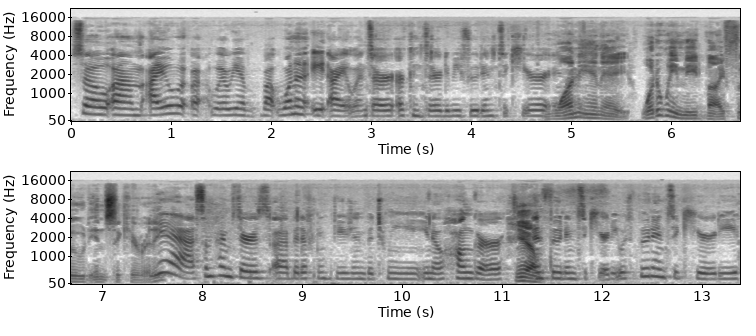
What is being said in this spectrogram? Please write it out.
So um, Iowa, uh, where we have about one in eight Iowans are, are considered to be food insecure. One in eight. What do we mean by food insecurity? Yeah, sometimes there's a bit of confusion between you know hunger yeah. and food insecurity. With food insecurity,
